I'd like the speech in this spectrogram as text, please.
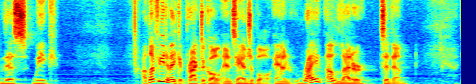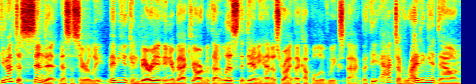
this week? I'd love for you to make it practical and tangible and write a letter to them you don't have to send it necessarily. Maybe you can bury it in your backyard with that list that Danny had us write a couple of weeks back. But the act of writing it down,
